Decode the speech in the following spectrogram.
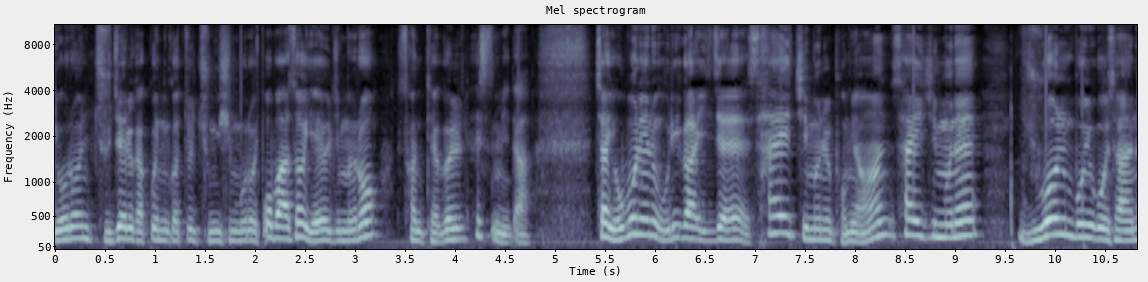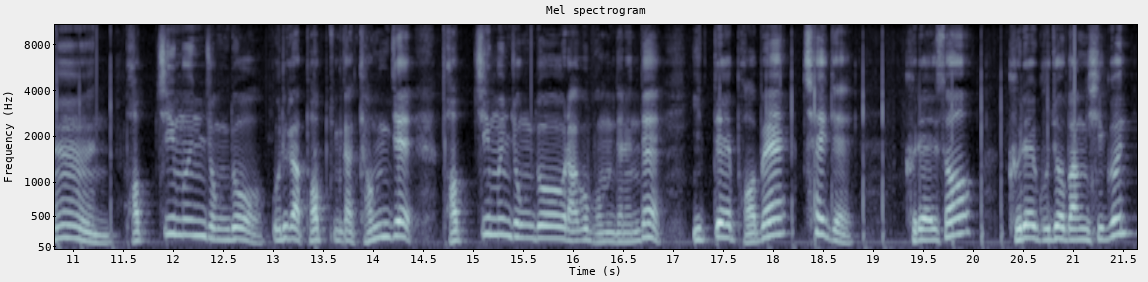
요런 주제를 갖고 있는 것들 중심으로 뽑아서 예열 지문으로 선택을 했습니다. 자, 요번에는 우리가 이제 사회 지문을 보면 사회 지문에 6월 모의고사는 법지문 정도 우리가 법 그러니까 경제 법지문 정도라고 보면 되는데 이때 법의 체계 그래서 글의 구조 방식은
